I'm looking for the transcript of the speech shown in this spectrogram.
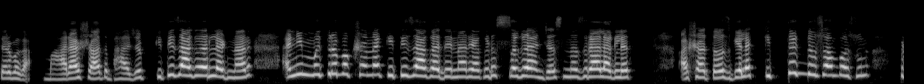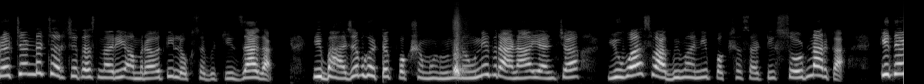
तर बघा महाराष्ट्रात भाजप किती जागेवर लढणार आणि मित्र पक्षांना किती जागा देणार याकडे सगळ्यांच्याच नजरा लागल्यात. अशातच गेल्या कित्येक दिवसांपासून प्रचंड चर्चेत असणारी अमरावती लोकसभेची जागा ही भाजप घटक पक्ष म्हणून नवनीत राणा यांच्या युवा स्वाभिमानी पक्षासाठी सोडणार का? की ते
